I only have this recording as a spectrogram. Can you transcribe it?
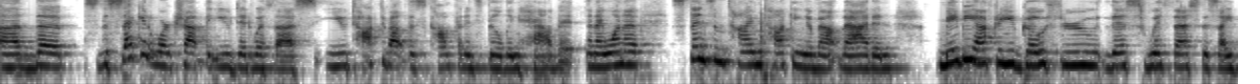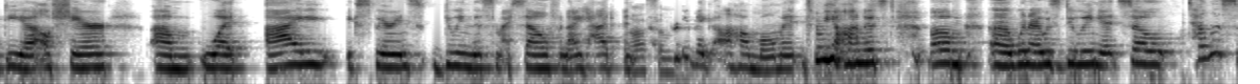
Uh, the the second workshop that you did with us, you talked about this confidence building habit, and I want to spend some time talking about that. And maybe after you go through this with us, this idea, I'll share um, what I experienced doing this myself, and I had an, awesome. a pretty big aha moment, to be honest, um, uh, when I was doing it. So, tell us,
